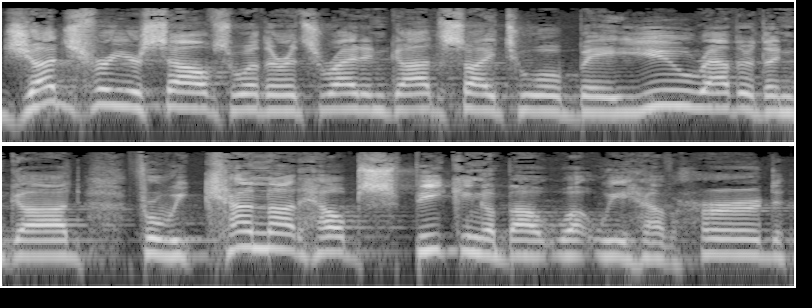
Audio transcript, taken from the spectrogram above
Judge for yourselves whether it's right in God's sight to obey you rather than God, for we cannot help speaking about what we have heard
